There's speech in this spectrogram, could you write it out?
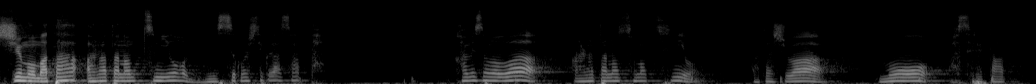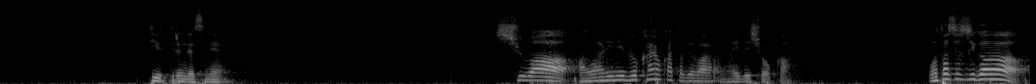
主もまたあなたの罪を見過ごしてくださった。神様はあなたのその罪を私はもう忘れたって言ってるんですね。主は憐れみ深いお方ではないでしょうか。私たちが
